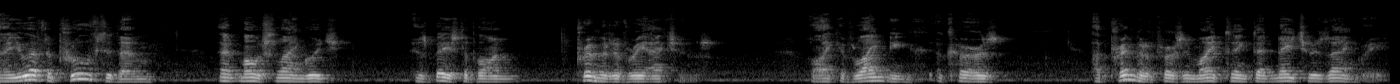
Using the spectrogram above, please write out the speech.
Now you have to prove to them that most language is based upon primitive reactions. Like if lightning occurs, a primitive person might think that nature is angry,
